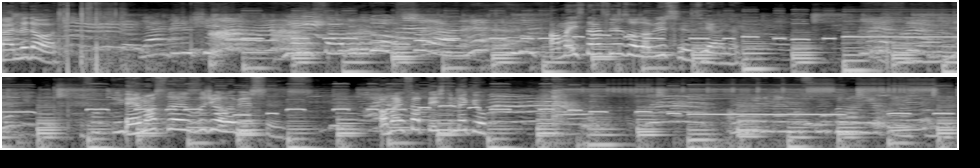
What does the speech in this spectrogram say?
Bende de var. Yani benim şey diğer hesabımda olsa yani olur Ama isterseniz alabilirsiniz yani. Elmasla hızlıca alabilirsiniz. Ama hesap değiştirmek yok. Ama benim elmasım o kadar yetmiyor.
